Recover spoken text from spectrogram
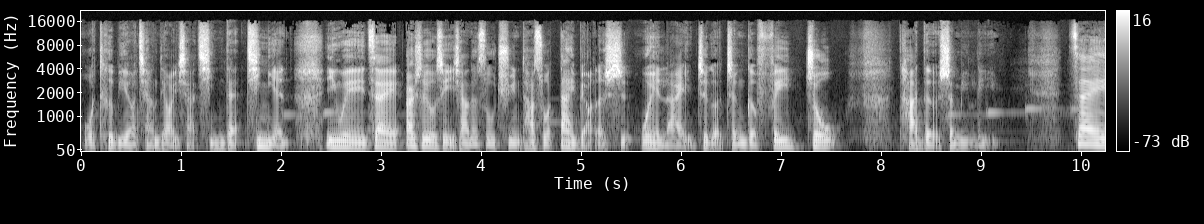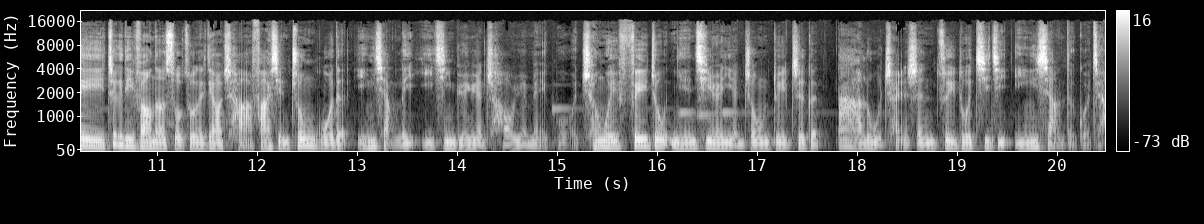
我特别要强调一下青代青年，因为在二十六岁以下的族群，它所代表的是未来这个整个非洲它的生命力。在这个地方呢，所做的调查发现，中国的影响力已经远远超越美国，成为非洲年轻人眼中对这个大陆产生最多积极影响的国家。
